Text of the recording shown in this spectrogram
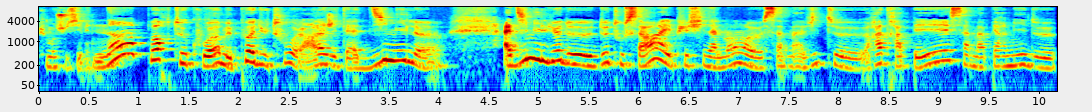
Puis moi, je lui ai dit n'importe quoi, mais pas du tout. Alors là, j'étais à 10 000. à 10 000 lieues de, tout ça. Et puis finalement, euh, ça m'a vite euh, rattrapé, ça m'a permis de,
